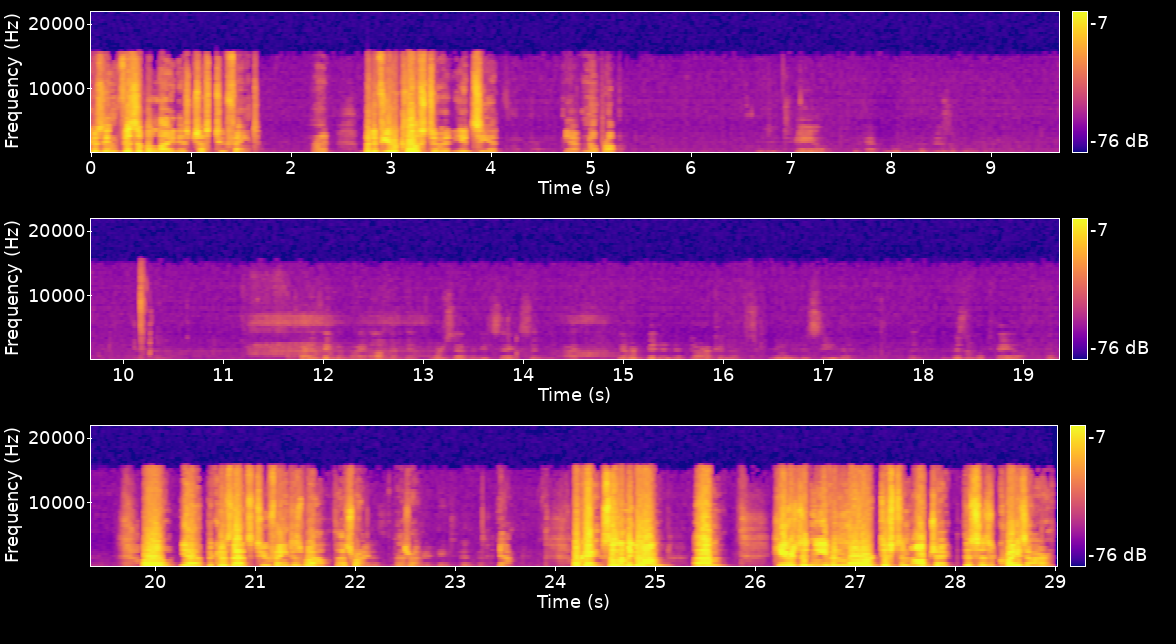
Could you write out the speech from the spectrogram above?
because invisible light is just too faint, right? But if you were close to it, you'd see it. Yeah, no problem. Oh, yeah, because that's too faint as well. That's right. That's right. Okay, so let me go on. Um, here's an even more distant object. This is a quasar.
